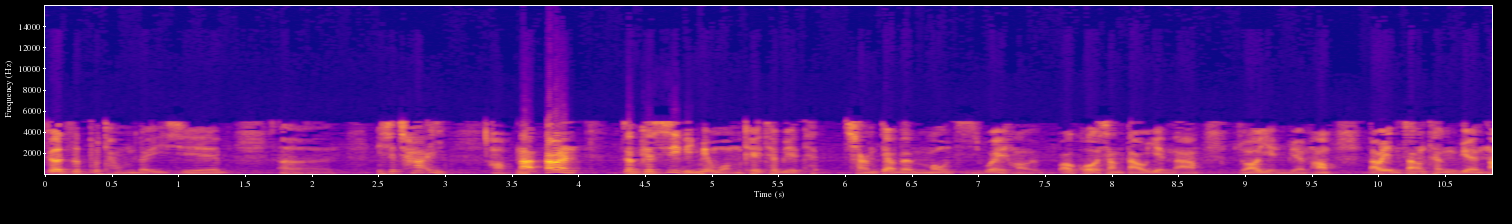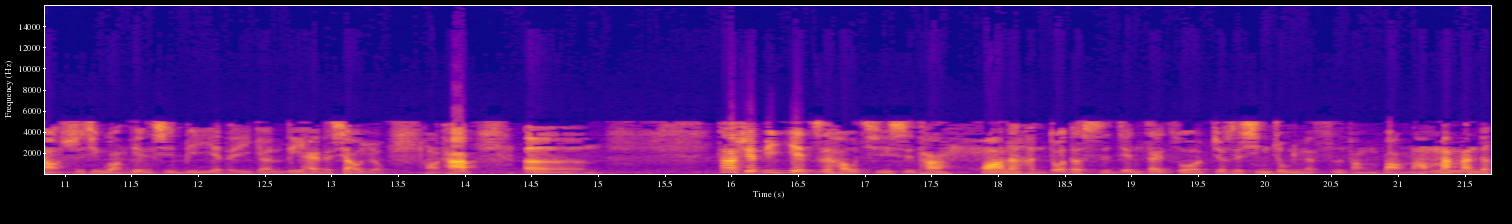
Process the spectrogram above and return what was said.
各自不同的一些呃一些差异。好，那当然。整个戏里面，我们可以特别强调的某几位哈，包括像导演啊、主要演员哈，导演张腾元哈，世新广电系毕业的一个厉害的校友，好，他呃。大学毕业之后，其实他花了很多的时间在做就是新著名的四方报，然后慢慢的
